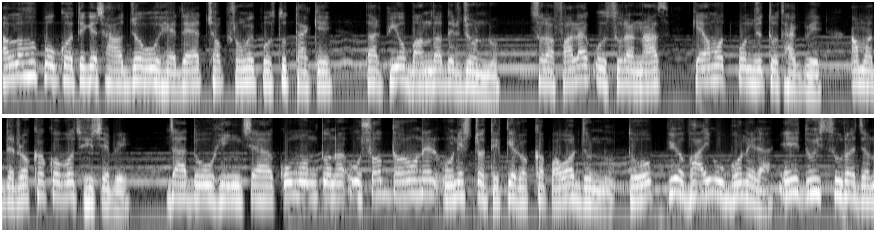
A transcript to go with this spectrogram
আল্লাহ পক্ষ থেকে সাহায্য ও হেদায়েত সবসময় প্রস্তুত থাকে তার প্রিয় বান্দাদের জন্য। সুরা ফালাক ও সুরা নাস কেয়ামত পঞ্জিত থাকবে, আমাদের রক্ষা কবচ হিসেবে। জাদু, হিংসা কুমন্তনা ও সব ধরনের অনিষ্ট থেকে রক্ষা পাওয়ার জন্য। তো, প্রিয় ভাই ও বোনেরা, এই দুই সূরা যেন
